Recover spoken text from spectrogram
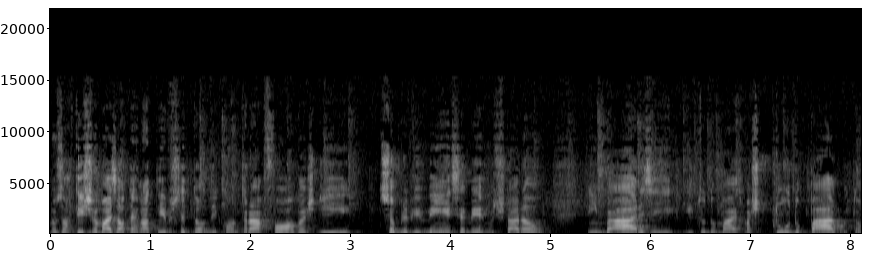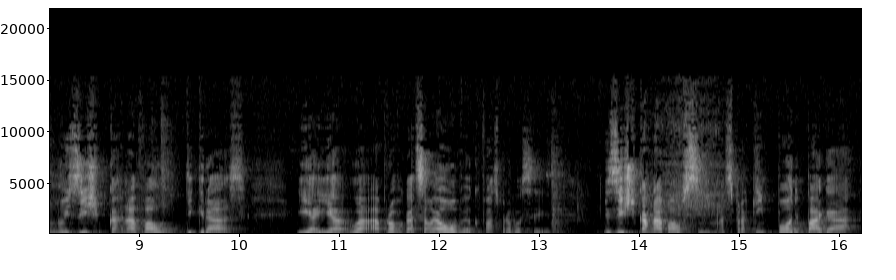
os artistas mais alternativos tentando encontrar formas de sobrevivência mesmo estarão em bares e, e tudo mais, mas tudo pago. Então não existe um carnaval de graça. E aí a, a- a provocação é óbvia que eu faço para você. Existe carnaval sim, mas para quem pode pagar.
